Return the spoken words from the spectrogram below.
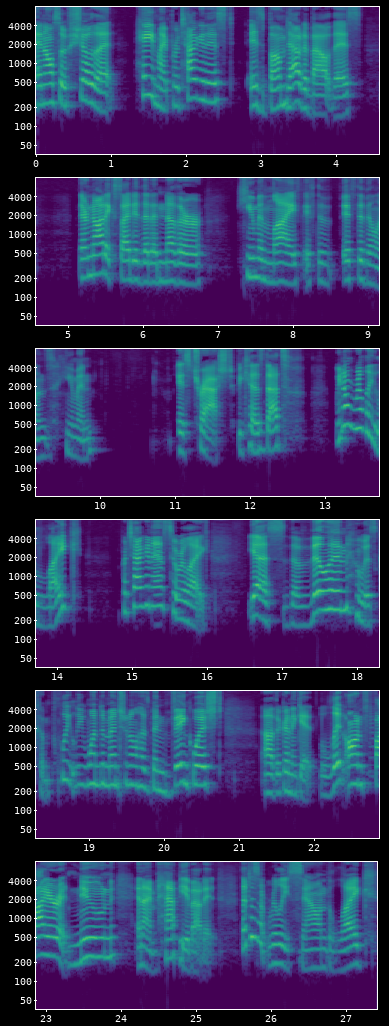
and also show that hey my protagonist is bummed out about this they're not excited that another human life if the if the villain's human is trashed because that's we don't really like protagonists who are like yes the villain who is completely one-dimensional has been vanquished uh, they're going to get lit on fire at noon, and I'm happy about it. That doesn't really sound like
